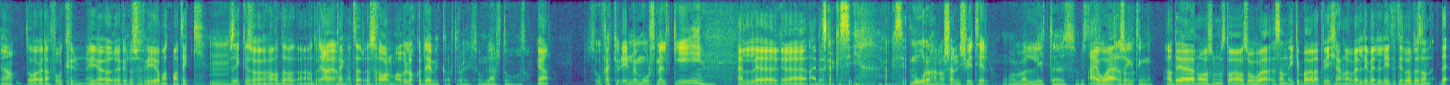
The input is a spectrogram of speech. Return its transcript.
ja. Det var jo derfor hun kunne gjøre filosofi og matematikk. Mm. Hvis ikke så hadde hun Ja, ja. penger til det. Så. Faren var vel akademiker, tror jeg, som lærte henne. sånn. Ja. Så hun fikk jo det inn med morsmelk i. Eller eh, Nei, det skal jeg ikke si. Jeg kan ikke si det. Mora hennes kjenner ikke vi til. Hun er veldig lite Nei, hun er- så. Ja, det er noe som står her også. Hun er sånn, ikke bare at vi kjenner veldig veldig lite til henne. Det er sånn, det er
